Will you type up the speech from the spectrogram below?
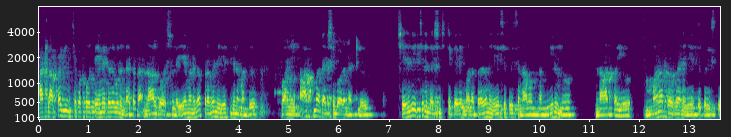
అట్లా అప్పగించకపోతే ఏమవుతుందో కూడా ఉంది అక్కడ నాలుగో వర్షంలో ఏమనగా ప్రభు చేసిన మందు వాని ఆత్మ రక్షింపబడినట్లు శరీరీచ్ఛలు రక్షించటకై మన ప్రభుని ఏసుక్రీస్తు నామం మీరును నా ఆత్మయు. మన ప్రభుత్వ ఏసుక్రీస్తు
